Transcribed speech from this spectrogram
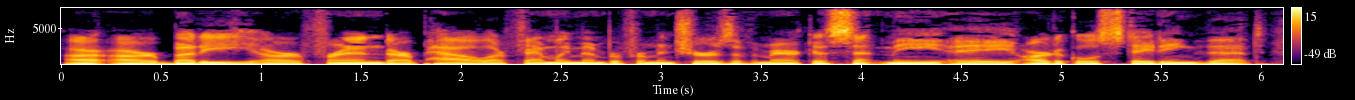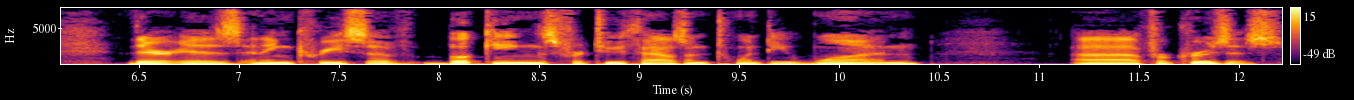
our, our buddy, our friend, our pal, our family member from Insurers of America sent me a article stating that there is an increase of bookings for 2021 uh, for cruises.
